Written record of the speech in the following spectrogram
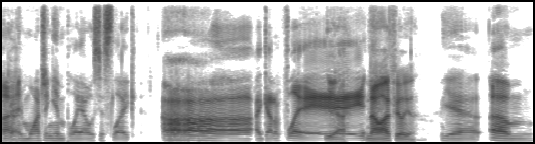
Uh, and watching him play, I was just like, ah, I gotta play. Yeah. No, I feel you. Yeah. Um,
